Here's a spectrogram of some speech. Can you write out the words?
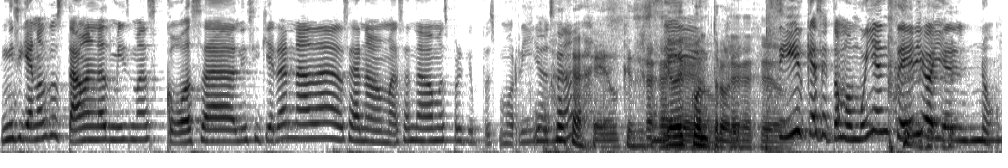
ni siquiera nos gustaban las mismas cosas, ni siquiera nada, o sea, nada más andábamos porque, pues, Un morrillos, ¿no? jajajeo que se sintió de control. jajajeo. Sí, que se tomó muy en serio, y él, no,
